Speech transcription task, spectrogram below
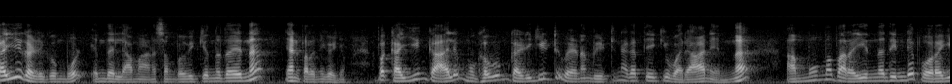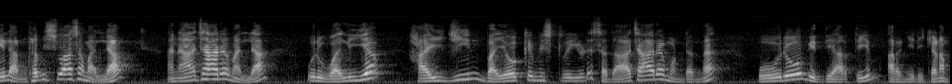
കൈ കഴുകുമ്പോൾ എന്തെല്ലാമാണ് സംഭവിക്കുന്നത് എന്ന് ഞാൻ പറഞ്ഞു കഴിഞ്ഞു. അപ്പോൾ കൈയും കാലും മുഖവും കഴുകിയിട്ട് വേണം വീട്ടിനകത്തേക്ക് വരാനെന്ന് അമ്മൂമ്മ പറയുന്നതിന്റെ പുറകിൽ അന്ധവിശ്വാസമല്ല അനാചാരമല്ല ഒരു വലിയ ഹൈജീൻ ബയോകെമിസ്ട്രിയുടെ സദാചാരമുണ്ടെന്ന് ഓരോ വിദ്യാർത്ഥിയും അറിഞ്ഞിരിക്കണം.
